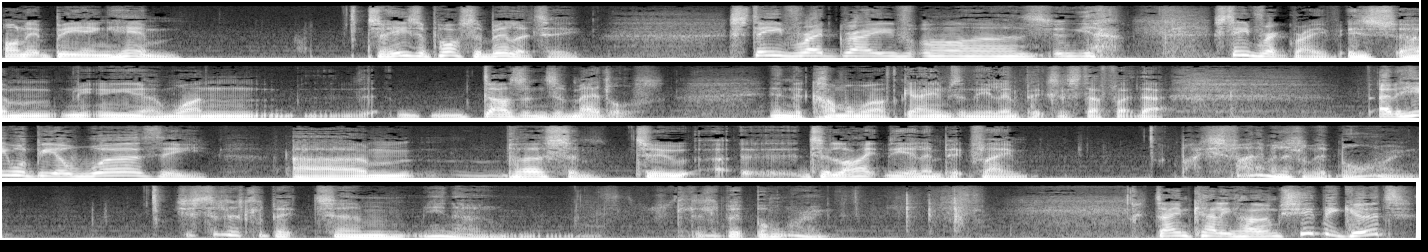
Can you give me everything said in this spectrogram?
on it being him. So he's a possibility. Steve Redgrave, uh, yeah. Steve Redgrave is, um, you know, won dozens of medals in the Commonwealth Games and the Olympics and stuff like that, and he would be a worthy um, person to uh, to light the Olympic flame. But I just find him a little bit boring, just a little bit, um, you know, a little bit boring. Dame Kelly Holmes, she'd be good.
